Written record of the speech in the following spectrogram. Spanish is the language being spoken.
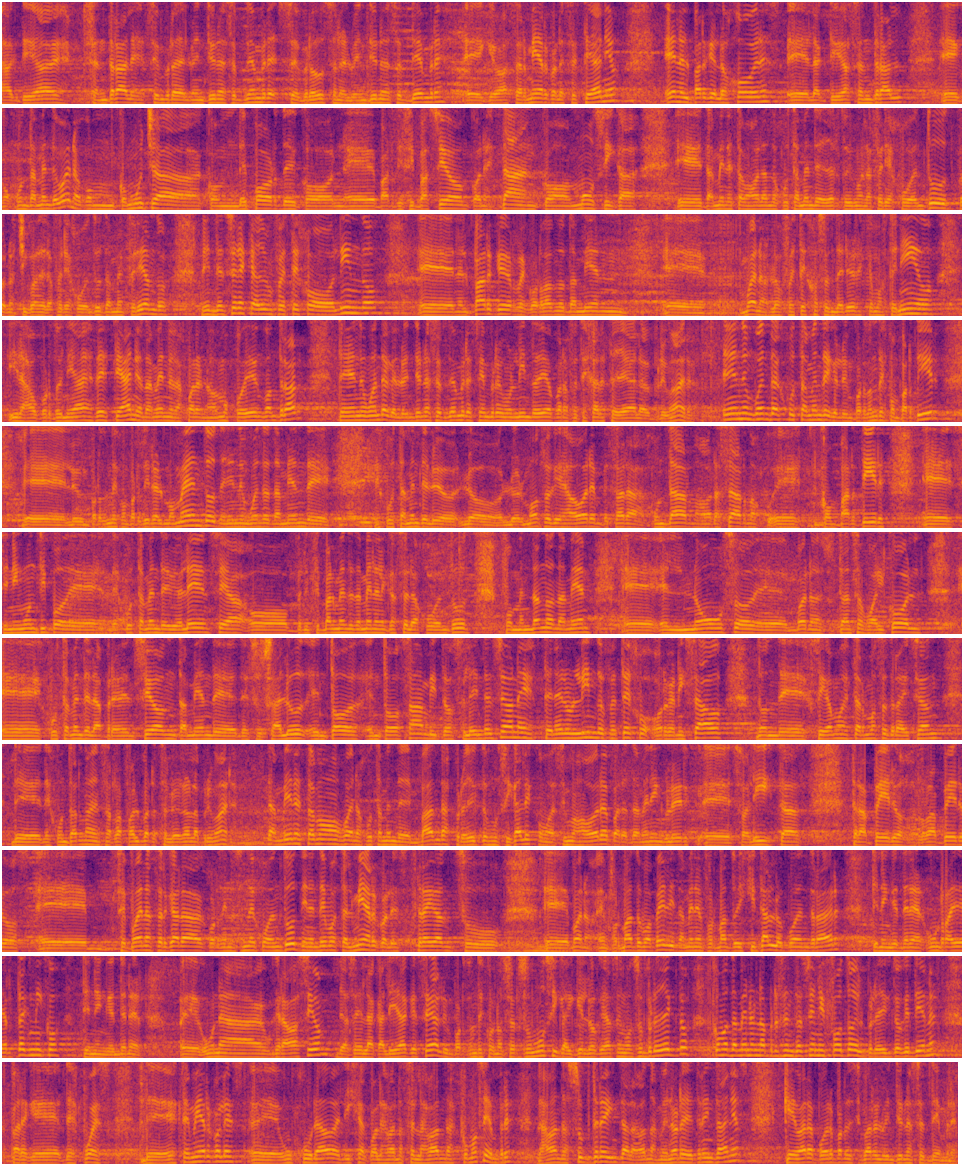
Las actividades centrales siempre del 21 de septiembre se producen el 21 de septiembre, eh, que va a ser miércoles este año, en el Parque de los Jóvenes, eh, la actividad central, eh, conjuntamente, bueno, con, mucha, con deporte, con participación, con stand, con música, también estamos hablando justamente, ayer tuvimos la Feria Juventud, con los chicos de la Feria Juventud también feriando. La intención es que haya un festejo lindo en el parque, recordando también, bueno, los festejos anteriores que hemos tenido y las oportunidades de este año también en las cuales nos hemos podido encontrar, teniendo en cuenta que el 21 de septiembre siempre es un lindo día para festejar esta llegada de la primavera. Teniendo en cuenta justamente que lo importante es compartir, eh, lo importante es compartir el momento, teniendo en cuenta también de, justamente lo, hermoso que es ahora empezar a juntarnos, abrazarnos, eh, compartir eh, sin ningún tipo de, justamente violencia o principalmente también en el caso de la juventud, fomentando también el no uso de, bueno, de sustancias o alcohol, justamente la prevención también de su salud en, todos en todos ámbitos. La intención es tener un lindo festejo organizado donde sigamos esta hermosa tradición de, juntarnos en San Rafael para celebrar la primavera. También estamos, bueno, justamente en bandas, proyectos musicales, como decimos ahora, para también incluir eh, solistas, traperos, raperos. Eh, se pueden acercar a Coordinación de Juventud, tienen tiempo hasta el miércoles. Traigan su, eh, bueno, en formato papel y también en formato digital lo pueden traer. Tienen que tener un rider técnico, tienen que tener una grabación ya sea de la calidad que sea, lo importante es conocer su música y qué es lo que hacen con su proyecto, como también una presentación y foto del proyecto que tienen, para que después de este miércoles eh, un jurado elija cuáles van a ser las bandas, como siempre, las bandas sub 30, las bandas menores de 30 años, que van a poder participar el 21 de septiembre.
